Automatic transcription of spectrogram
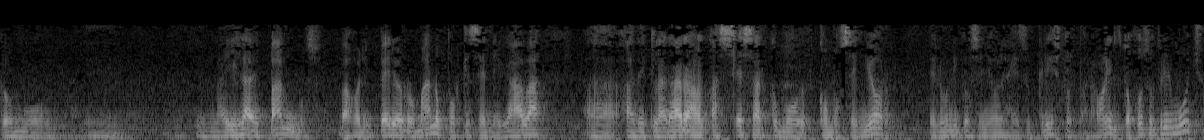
como eh, en la isla de Patmos, bajo el imperio romano, porque se negaba a, declarar a, César como, como Señor, el único Señor de Jesucristo para Juan. Y le tocó sufrir mucho.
